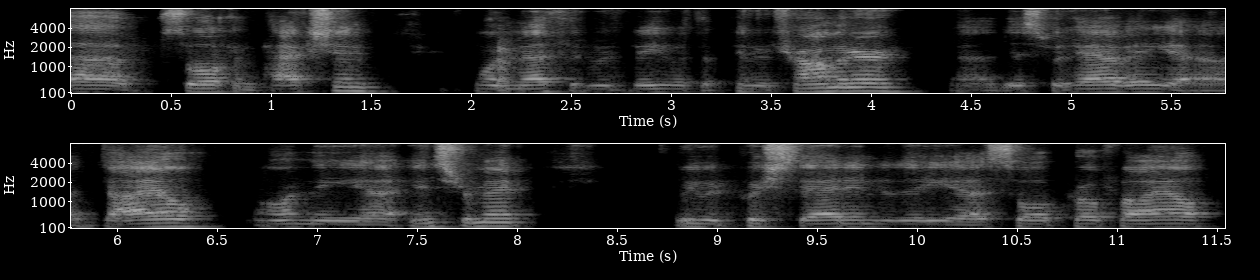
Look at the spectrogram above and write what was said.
uh, soil compaction, one method would be with a penetrometer. this would have a, dial on the instrument. We would push that into the soil profile.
